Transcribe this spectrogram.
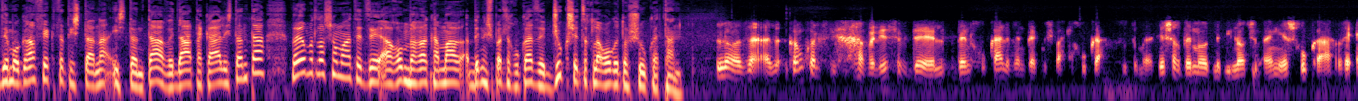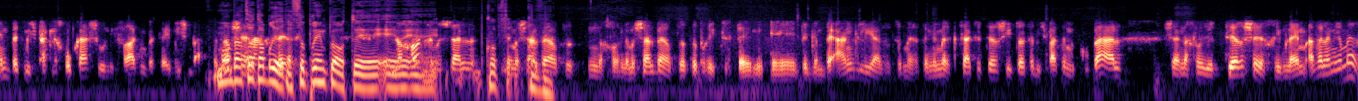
דמוגרפיה קצת השתנתה ודעת הקהל השתנתה, והיום את לא שומעת את זה, אהרון ברק אמר בית משפט לחוקה זה ג'וק שצריך להרוג אותו שהוא קטן. לא, אז, אז קודם כל סליחה, אבל יש הבדל בין חוקה לבין בית משפט לחוקה. זאת אומרת, יש הרבה מאוד מדינות שבהן יש חוקה, ואין בית משפט לחוקה שהוא נפרד מבתי משפט. כמו בארצות הברית, הסופרים קורט. אה, אה, נכון, אה, למשל, למשל בארצות, נכון, למשל בארצות הברית, וגם באנגליה, זאת אומרת, אני אומר, קצת יותר שיטות המשפט המקובל, שאנחנו יותר שייכים להם, אבל אני אומר,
